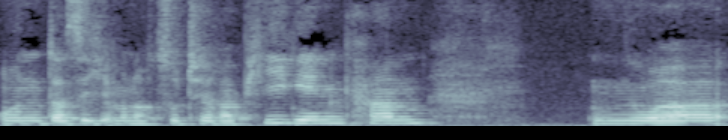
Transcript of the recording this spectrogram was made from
und dass ich immer noch zur Therapie gehen kann. Nur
